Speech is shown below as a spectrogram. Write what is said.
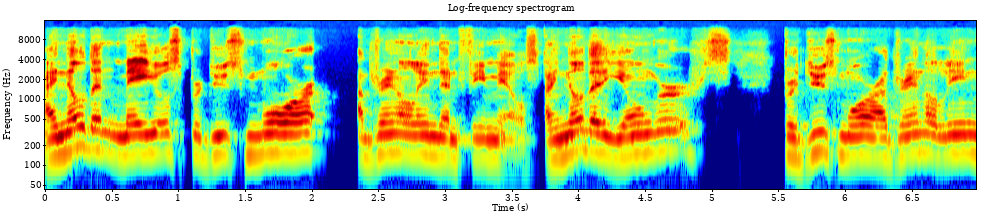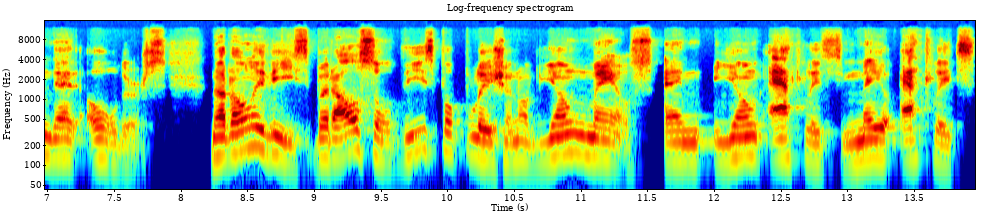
I know that males produce more adrenaline than females. I know that younger produce more adrenaline than olders. Not only these, but also these population of young males and young athletes, male athletes,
